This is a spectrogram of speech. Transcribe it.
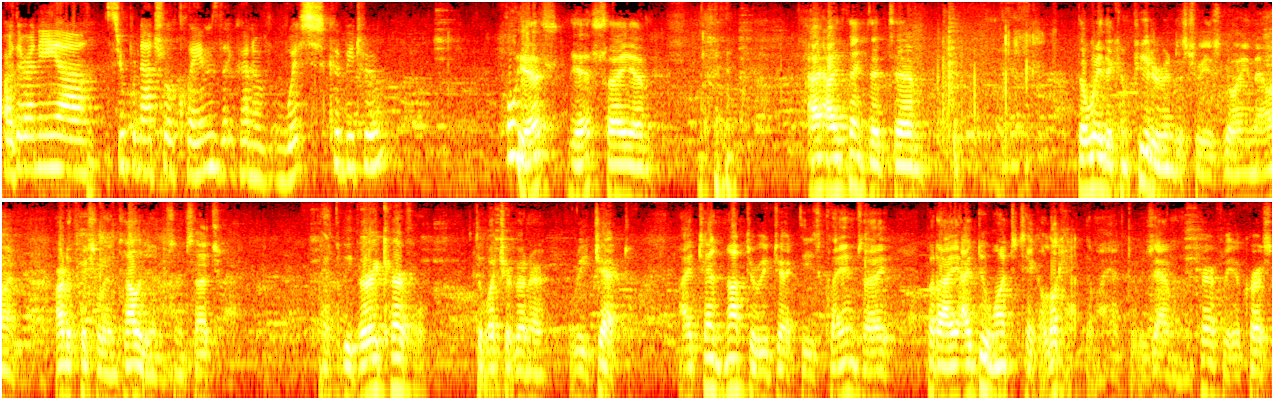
Are there any uh, supernatural claims that you kind of wish could be true? Oh yes, yes. I um, I, I think that um, the way the computer industry is going now and artificial intelligence and such, you have to be very careful to what you're going to reject. I tend not to reject these claims, I, but I, I do want to take a look at them. I have to examine them carefully, of course,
